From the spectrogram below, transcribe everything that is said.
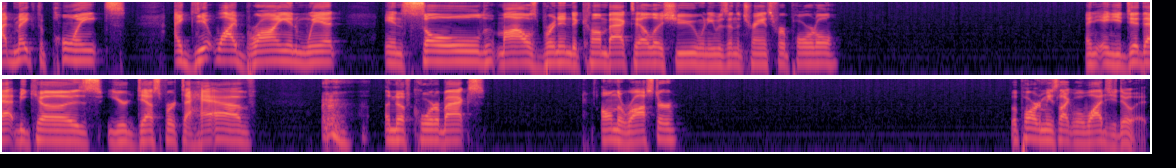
would make the point I get why Brian went and sold Miles Brennan to come back to LSU when he was in the transfer portal. And, and you did that because you're desperate to have enough quarterbacks on the roster. But part of me is like, well, why'd you do it?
